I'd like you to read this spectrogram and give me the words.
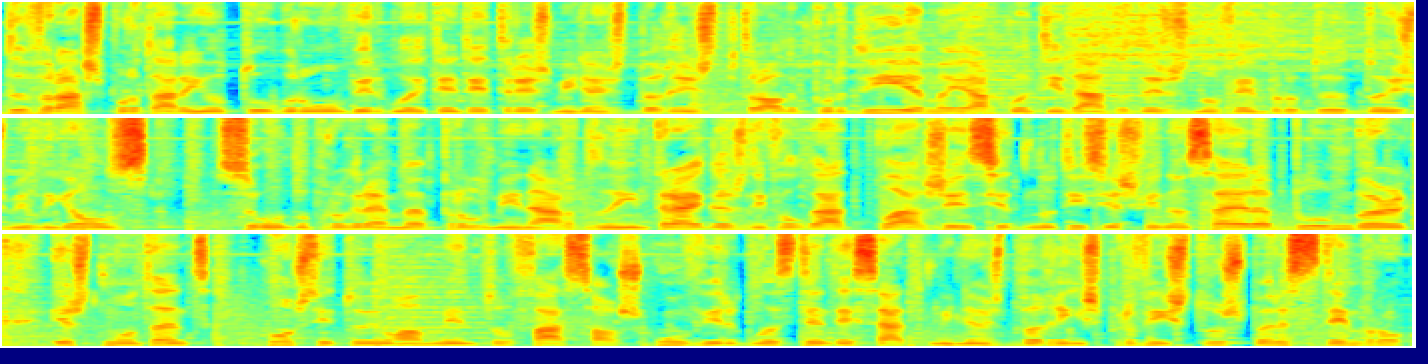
deverá exportar em outubro 1,83 milhões de barris de petróleo por dia, maior quantidade desde novembro de 2011. Segundo o programa preliminar de entregas divulgado pela agência de notícias financeira Bloomberg, este montante constitui um aumento face aos 1,77 milhões de barris previstos para setembro.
